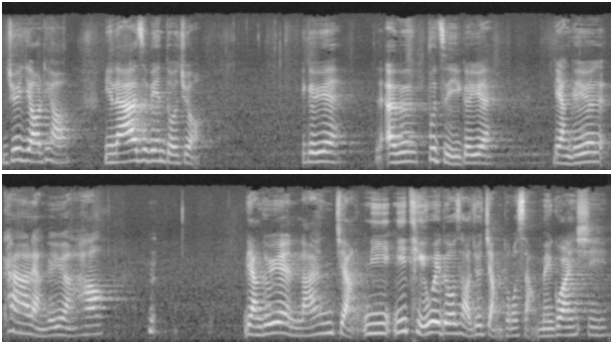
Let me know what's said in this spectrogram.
你觉得窈窕？你来到这边多久？一个月？呃，不，不止一个月，两个月，看了两个月。好，两个月来你讲，你你体会多少就讲多少，没关系。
